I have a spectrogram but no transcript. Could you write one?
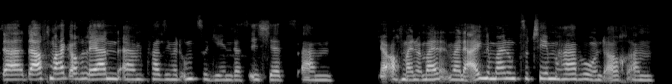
da darf Marc auch lernen, ähm, quasi mit umzugehen, dass ich jetzt ähm, ja auch meine, meine, meine, eigene Meinung zu Themen habe und auch ähm,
